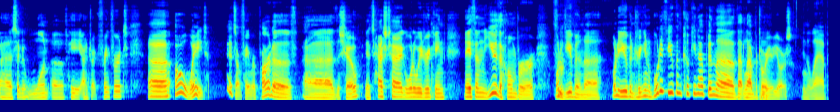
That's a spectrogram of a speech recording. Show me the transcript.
uh, segment one of Hey Eintracht Frankfurt. Uh, oh, wait. It's our favorite part of uh, the show. It's hashtag What are we drinking? Nathan, you the home brewer. What hmm. have you been? Uh, what have you been drinking? What have you been cooking up in the that laboratory hmm. of yours? In the lab.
